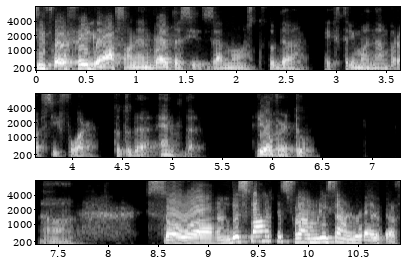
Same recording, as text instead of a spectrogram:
C4 free graphs on n vertices is at most to the extremal number of C4, 2 to the n to the 3 over 2. So uh, this is from recent work of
